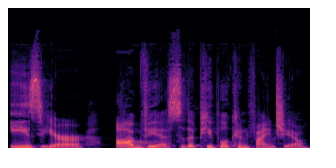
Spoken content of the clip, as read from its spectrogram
easier, obvious so that people can find you?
